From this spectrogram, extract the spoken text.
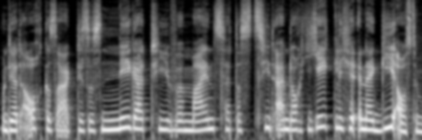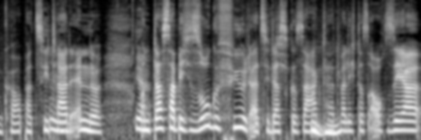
und die hat auch gesagt, dieses negative Mindset, das zieht einem doch jegliche Energie aus dem Körper. Zitat mhm. Ende. Ja. Und das habe ich so gefühlt, als sie das gesagt mhm. hat, weil ich das auch sehr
